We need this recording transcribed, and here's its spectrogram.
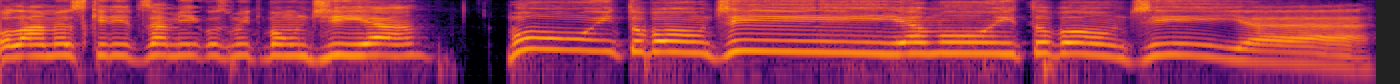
Olá, meus queridos amigos, muito bom dia! Muito bom dia, muito bom dia!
